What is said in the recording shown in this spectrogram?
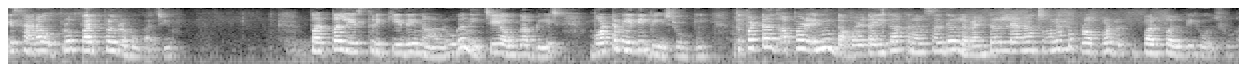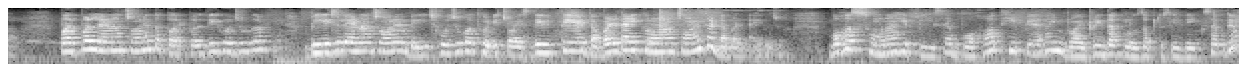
ਇਹ ਸਾਰਾ ਉੱਪਰੋਂ ਪਰਪਲ ਰਹੂਗਾ ਜੀ। ਪਰਪਲ ਇਸ ਤਰੀਕੇ ਦੇ ਨਾਲ ਹੋਊਗਾ, ਨੀਚੇ ਆਊਗਾ ਬੇਜ ਬਾਟਮ ਇਹਦੀ ਬੇਜ ਰਹੂਗੀ ਦੁਪੱਟਾ ਆਪਾਂ ਇਹਨੂੰ ਡਬਲ ਡਾਈ ਦਾ ਕਰਾ ਸਕਦੇ ਹੋ ਲੈਵੈਂਡਰ ਲੈਣਾ ਚਾਹੁੰਦੇ ਹੋ ਤਾਂ ਪ੍ਰੋਪਰ ਪਰਪਲ ਵੀ ਹੋ ਜਾਊਗਾ। ਪਰਪਲ ਲੈਣਾ ਚਾਹੁੰਦੇ ਹੋ ਤਾਂ ਪਰਪਲ ਵੀ ਹੋ ਜਾਊਗਾ। ਬੇਜ ਲੈਣਾ ਚਾਹੁੰਦੇ ਹੋ ਬੇਜ ਹੋ ਜਾਊਗਾ। ਤੁਹਾਡੀ ਚੋਇਸ ਦੇ ਉੱਤੇ ਹੈ ਡਬਲ ਡਾਈ ਕਰਾਉਣਾ ਚਾਹੁੰਦੇ ਹੋ ਤਾਂ ਡਬਲ ਡਾਈ ਹੋ ਜਾਊਗਾ। ਬਹੁਤ ਸੋਹਣਾ ਇਹ ਪੀਸ ਹੈ, ਬਹੁਤ ਹੀ ਪਿਆਰਾ ਐਮਬ੍ਰਾਇਡਰੀ ਦਾ ক্লোਜ਼ ਅਪ ਤੁਸੀਂ ਦੇਖ ਸਕਦੇ ਹੋ।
